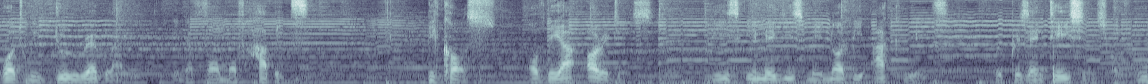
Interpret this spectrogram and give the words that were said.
what we do regularly in the form of habits. Because of their origins, these images may not be accurate representations of who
